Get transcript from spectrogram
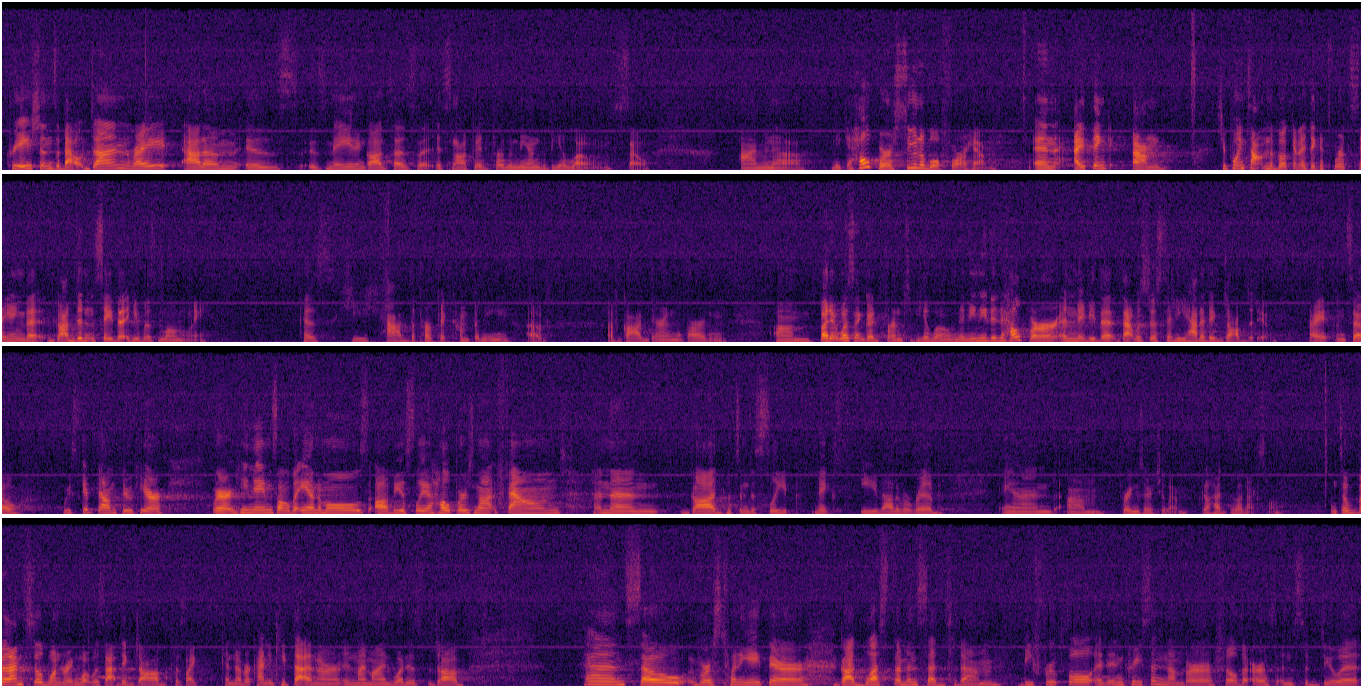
creation's about done, right? Adam is, is made, and God says that it's not good for the man to be alone. So, I'm going to make a helper suitable for him. And I think um, she points out in the book, and I think it's worth saying that God didn't say that he was lonely, because he had the perfect company of, of God there in the garden. Um, but it wasn't good for him to be alone, and he needed a helper, and maybe that, that was just that he had a big job to do, right? And so we skip down through here where he names all the animals. Obviously, a helper's not found, and then God puts him to sleep, makes Eve out of a rib, and um, brings her to him. Go ahead to the next one. And so, but I'm still wondering what was that big job because I can never kind of keep that in, our, in my mind. What is the job? And so, verse 28 there, God blessed them and said to them, Be fruitful and increase in number, fill the earth and subdue it.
